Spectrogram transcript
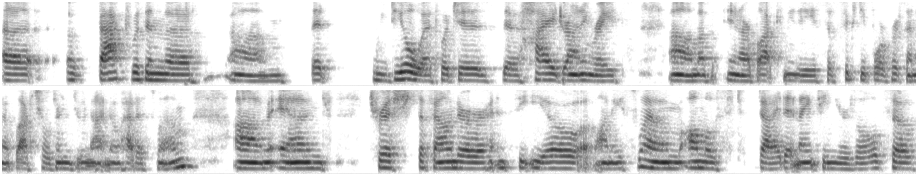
a, a, fact within the um, that we deal with, which is the high drowning rates um, of, in our Black communities. So 64% of Black children do not know how to swim. Um, and Trish, the founder and CEO of On Swim, almost died at 19 years old. So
